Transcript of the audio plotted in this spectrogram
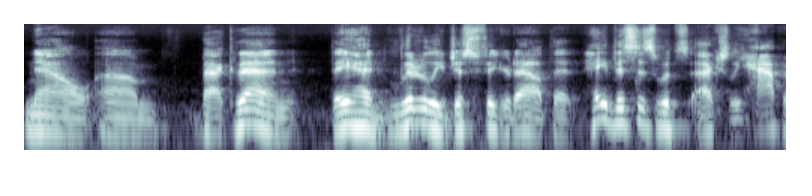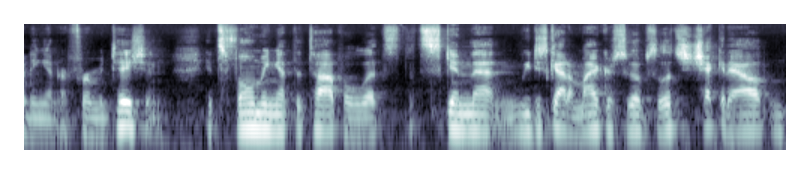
Now, um, back then, they had literally just figured out that hey, this is what's actually happening in our fermentation. It's foaming at the top. Well, let's let's skim that, and we just got a microscope, so let's check it out. And,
